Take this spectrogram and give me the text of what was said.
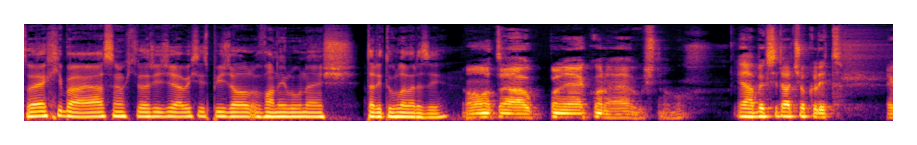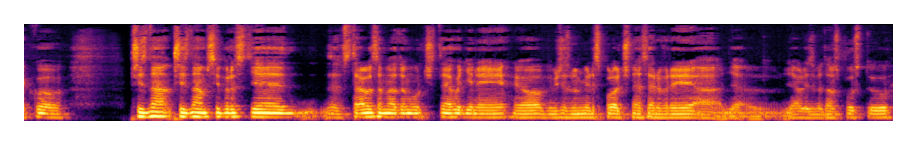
To je chyba, já jsem chtěl říct, že já bych si spíš dal vanilu než tady tuhle verzi. no to já úplně jako ne už no. Já bych si dal čoklit. Jako přizná, přiznám si prostě, strávil jsem na tom určité hodiny, jo, vím, že jsme měli společné servery a dělali, dělali jsme tam spoustu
